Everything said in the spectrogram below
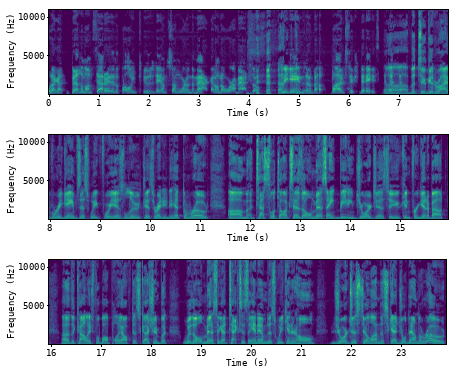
what I got Bedlam on Saturday, and the following Tuesday I'm somewhere in the MAC. I don't know where I'm at. So three games in about five six days. uh, but two good rivalry games this week for you as Luke gets ready to hit the road. Um, Tesla Talk says Ole Miss ain't beating Georgia, so you can forget about uh, the college football playoff discussion. But with Ole Miss, they got Texas A&M this weekend at home. Georgia's still on the schedule down the road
